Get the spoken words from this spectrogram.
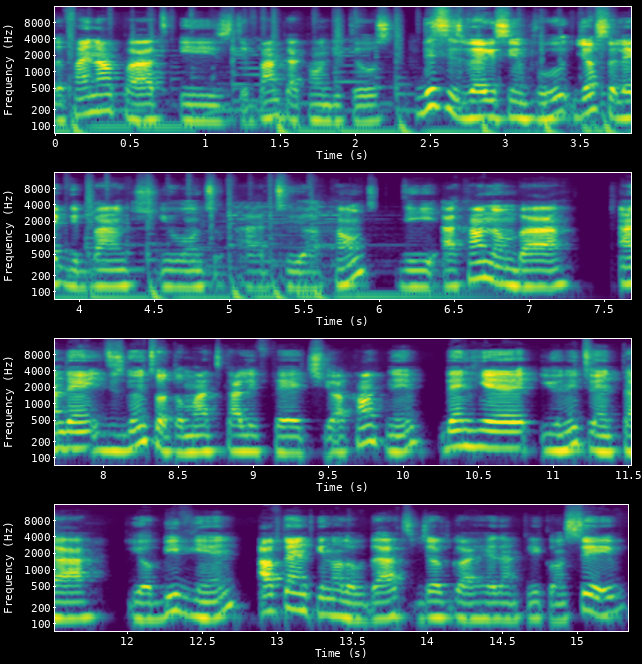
The final part is the bank account details. This is very simple. Just select the bank you want to add to your account, the account number, and then it is going to automatically fetch your account name. Then here you need to enter your BVN. After entering all of that, just go ahead and click on save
